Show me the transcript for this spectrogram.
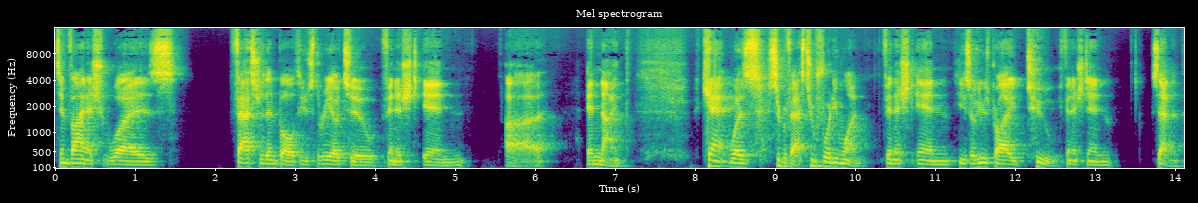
Tim Wenisch was faster than both. He was 302, finished in uh, in ninth. Kent was super fast, 241, finished in, he, so he was probably two, he finished in seventh.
